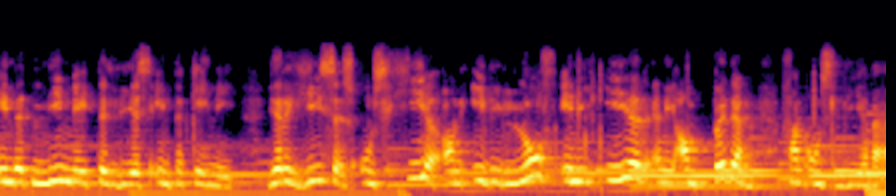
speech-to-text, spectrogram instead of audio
en dit nie net te lees en te ken nie Here Jesus, ons gee aan U die lof en die eer in die aanbidding van ons lewe.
